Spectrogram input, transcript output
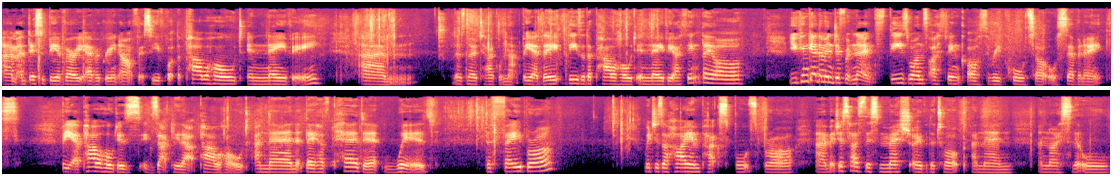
um, and this would be a very evergreen outfit. So you've got the power hold in navy. Um, there's no tag on that. But yeah, they, these are the power hold in navy. I think they are, you can get them in different lengths. These ones I think are three quarter or seven eighths. But yeah, power hold is exactly that, power hold. And then they have paired it with the Faye bra, which is a high impact sports bra. Um, it just has this mesh over the top and then a nice little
